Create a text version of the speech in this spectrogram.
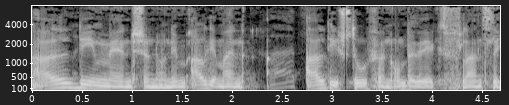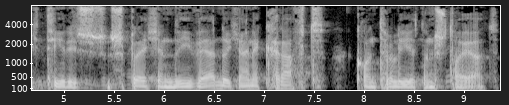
All die Menschen und im Allgemeinen all die Stufen, unbewegt, pflanzlich, tierisch, sprechen, die werden durch eine Kraft kontrolliert und steuert,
